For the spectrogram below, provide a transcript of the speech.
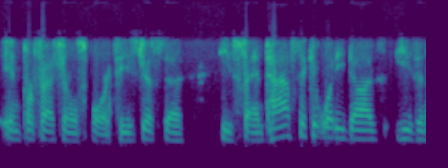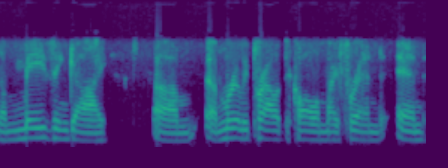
in professional sports. He's just a he's fantastic at what he does. He's an amazing guy. Um, I'm really proud to call him my friend, and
